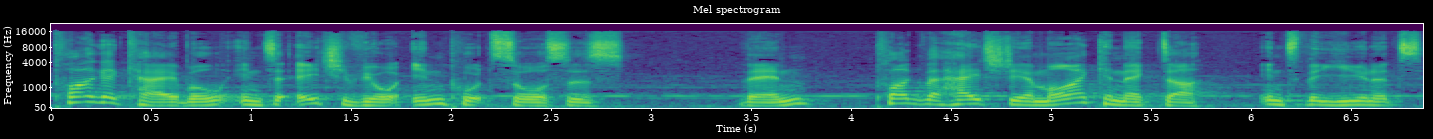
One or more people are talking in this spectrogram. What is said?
plug a cable into each of your input sources. Then, plug the HDMI connector into the unit's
